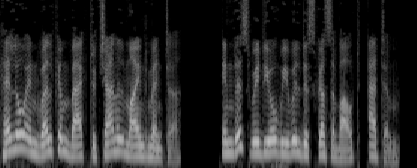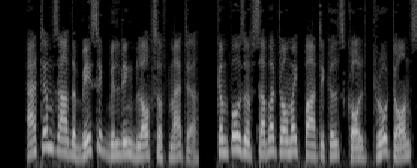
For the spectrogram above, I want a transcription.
Hello and welcome back to channel Mind Mentor. In this video we will discuss about atom. Atoms are the basic building blocks of matter, composed of subatomic particles called protons,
